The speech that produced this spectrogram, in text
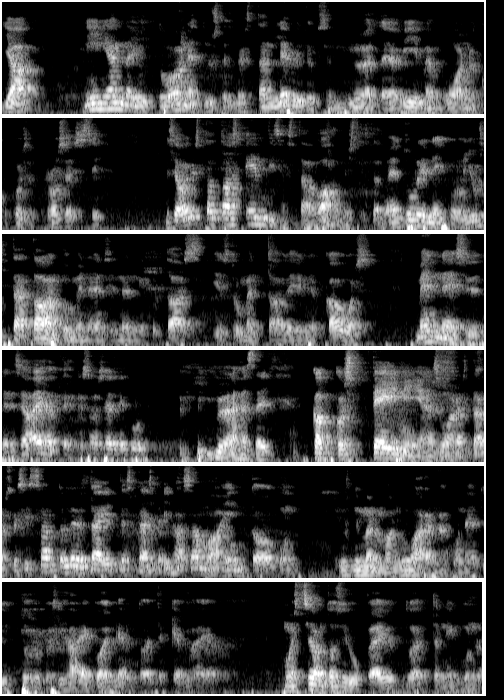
Ja niin jännä juttu on, että just esimerkiksi tämän levytyksen myötä ja viime vuonna koko se prosessi, niin se oikeastaan taas entisestään vahvisti sitä. Meillä tuli niin kuin just tämä taantuminen sinne niin kuin taas instrumentaaliin ja kauas menneisyyteen, niin se aiheutti ehkä sellaisen niin kuin myöhäisen kakkosteiniään suorastaan, koska siis saattoi löytää itsestään sitä ihan samaa intoa kuin just nimenomaan nuorena, kun ne juttuja rupesi ihan ekoin kertoa tekemään. Ja Mielestäni se on tosi upea juttu, että niin kun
